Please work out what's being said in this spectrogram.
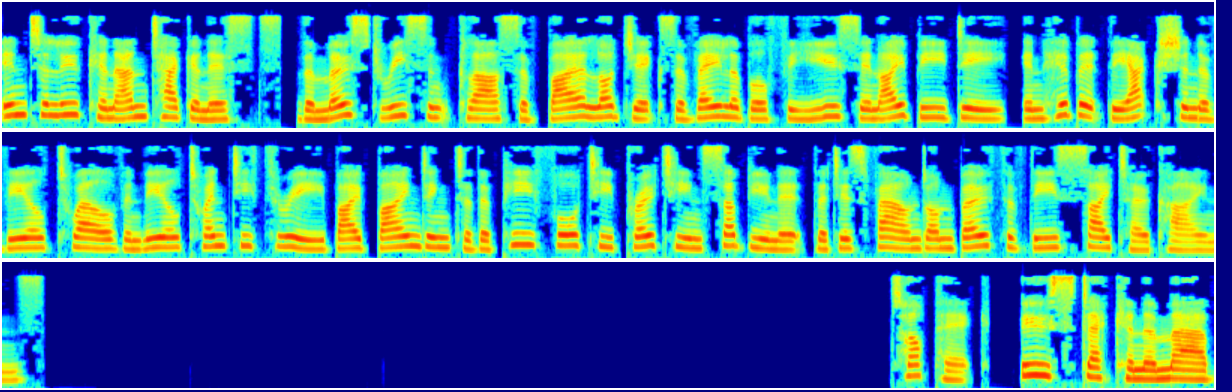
Interleukin antagonists, the most recent class of biologics available for use in IBD, inhibit the action of IL-12 and IL-23 by binding to the P40 protein subunit that is found on both of these cytokines. Ustekinumab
